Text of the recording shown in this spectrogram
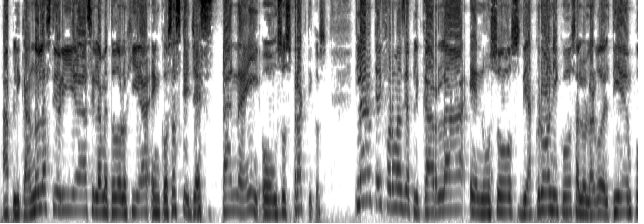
aplicando las teorías y la metodología en cosas que ya están ahí o usos prácticos. Claro que hay formas de aplicarla en usos diacrónicos a lo largo del tiempo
